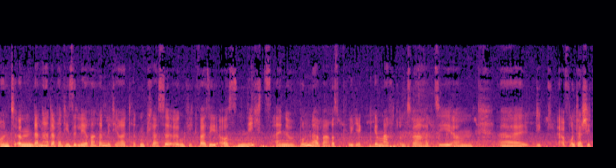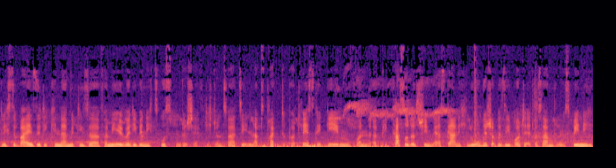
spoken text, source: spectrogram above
Und ähm, dann hat aber diese Lehrerin mit ihrer dritten Klasse irgendwie quasi aus nichts ein wunderbares Projekt gemacht. Und zwar hat sie ähm, äh, die, auf unterschiedlichste Weise die Kinder mit dieser Familie, über die wir nichts wussten, beschäftigt. Und zwar hat sie ihnen abstrakte Porträts gegeben von äh, Picasso. Das schien mir erst gar nicht logisch, aber sie wollte etwas haben, wo es wenig,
